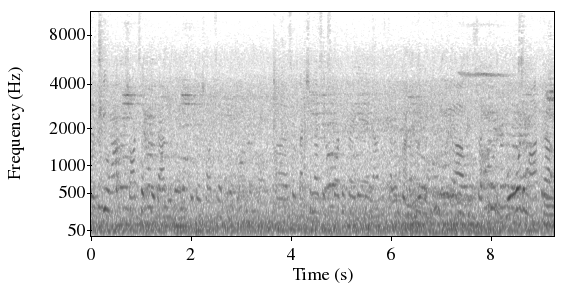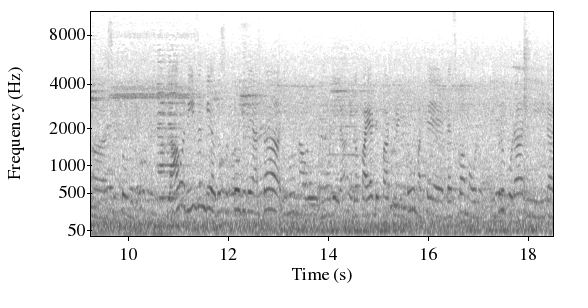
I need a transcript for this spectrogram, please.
ಸರ್ಕ್ಯೂಟ್ ಶಾರ್ಟ್ ಸರ್ಕ್ಯೂಟ್ ಆಗಿದೆ ಎಲೆಕ್ಟ್ರಿಕಲ್ ಶಾರ್ಟ್ ಸರ್ಕ್ಯೂಟ್ ಸೊ ತಕ್ಷಣ ಸಿಕ್ಸ್ ಫಾರ್ಟಿ ಫೈವ್ಗೆ ನಾನು ಸ್ಥಳಕ್ಕೆ ಬಂದಿದ್ದೀನಿ. ಆ ಸರ್ಕ್ಯೂಟ್ ಬೋರ್ಡ್ ಮಾತ್ರ ಸುಟ್ಟೋಗಿದೆ ಯಾವ ರೀಸನ್ಗೆ ಅದು ಸುಟ್ಟೋಗಿದೆ ಅಂತ ಇನ್ನೂ ನಾವು ನೋಡಿಲ್ಲ. ಈಗ ಫೈರ್ ಡಿಪಾರ್ಟ್ಮೆಂಟು ಮತ್ತು ಬೆಸ್ಕಾಮ್ ಅವರು ಇಬ್ಬರು ಕೂಡ ಈ ಅವರು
